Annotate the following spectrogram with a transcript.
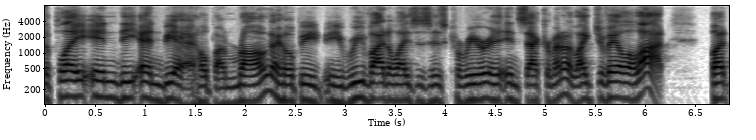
to play in the NBA. I hope I'm wrong. I hope he, he revitalizes his career in, in Sacramento. I like JaVale a lot, but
